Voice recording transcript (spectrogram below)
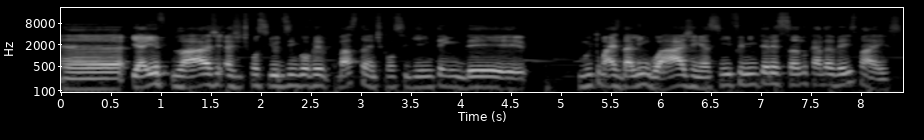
É... E aí lá a gente conseguiu desenvolver bastante, conseguir entender muito mais da linguagem, assim, e fui me interessando cada vez mais.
